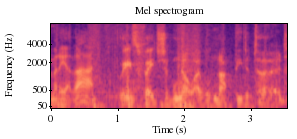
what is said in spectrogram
Memory at that. These fates should know I will not be deterred.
